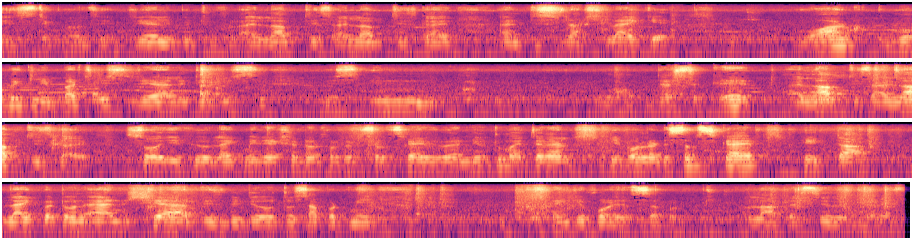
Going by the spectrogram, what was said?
this technology really beautiful i love this i love this guy and this is just like work movie clip but it's reality it's it's in wow that's great. I love this i love this guy. So if you like my reaction don't forget to subscribe. If you are new to my channel if you already subscribe hit the like button and share this video to support me. Thank you for your support. Allah bless you in the next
